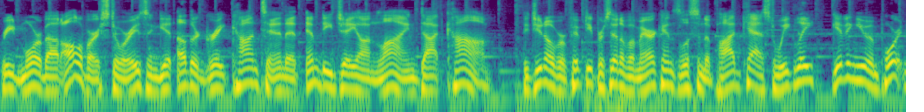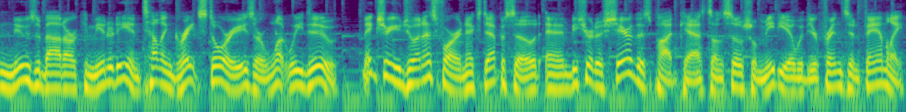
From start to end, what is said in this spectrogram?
Read more about all of our stories and get other great content at mdjonline.com. Did you know over 50% of Americans listen to podcasts Weekly? Giving you important news about our community and telling great stories or what we do. Make sure you join us for our next episode and be sure to share this podcast on social media with your friends and family.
